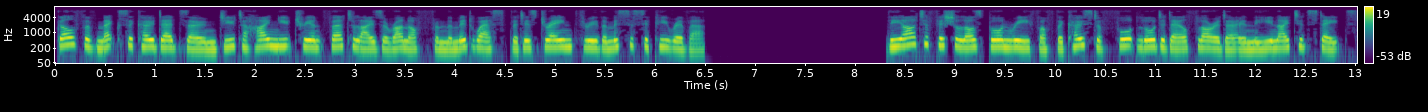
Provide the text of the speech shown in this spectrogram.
Gulf of Mexico dead zone due to high nutrient fertilizer runoff from the Midwest that is drained through the Mississippi River. The artificial Osborne Reef off the coast of Fort Lauderdale, Florida in the United States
